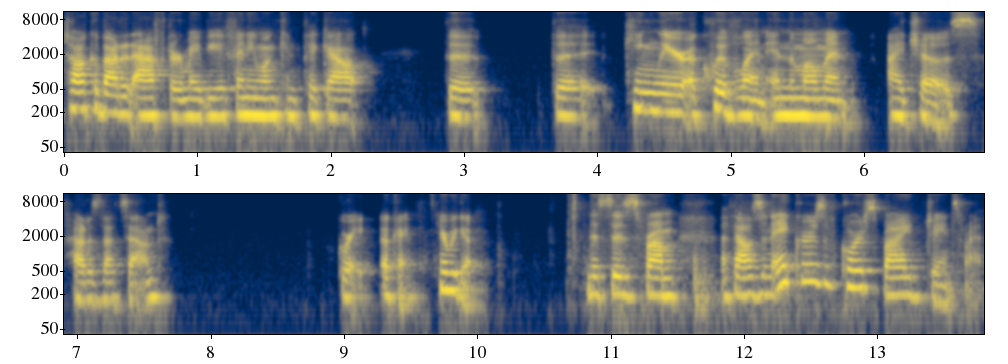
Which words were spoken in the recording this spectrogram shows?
talk about it after. Maybe if anyone can pick out the the King Lear equivalent in the moment I chose. How does that sound? Great. Okay, here we go. This is from A Thousand Acres, of course, by Jane Smiley.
